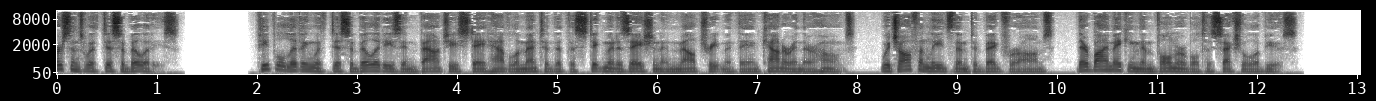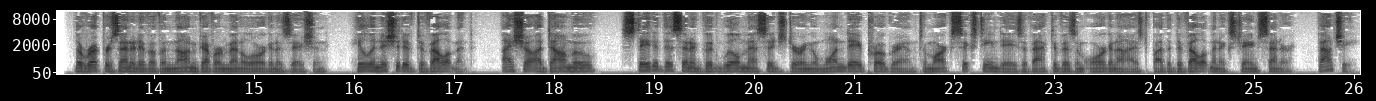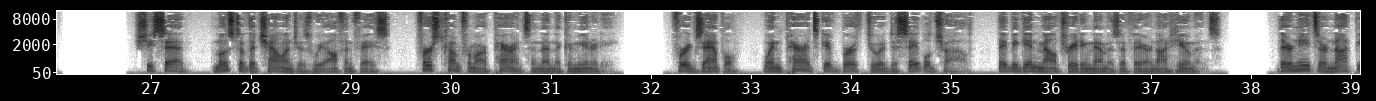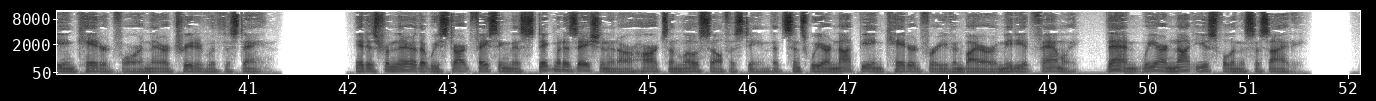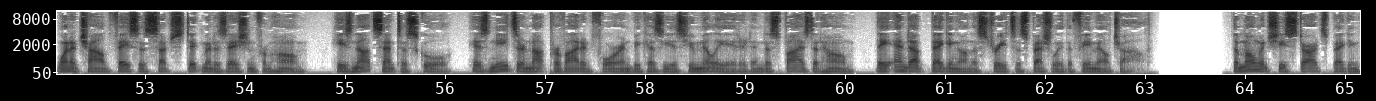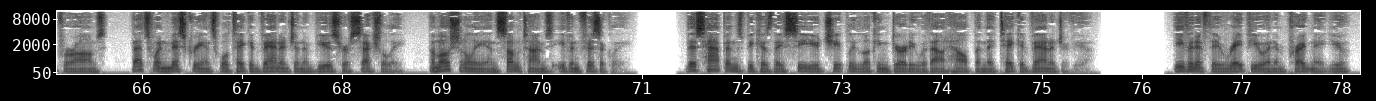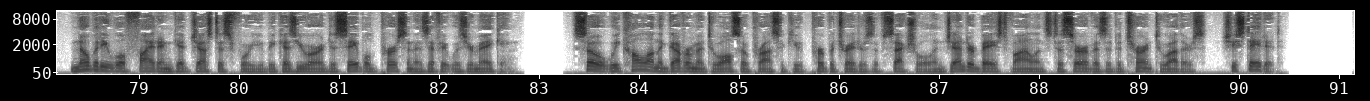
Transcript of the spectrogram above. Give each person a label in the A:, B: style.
A: Persons with disabilities. People living with disabilities in Bauchi state have lamented that the stigmatization and maltreatment they encounter in their homes, which often leads them to beg for alms, thereby making them vulnerable to sexual abuse. The representative of a non governmental organization, Hill Initiative Development, Aisha Adamu, stated this in a goodwill message during a one day program to mark 16 days of activism organized by the Development Exchange Center, Bauchi. She said, Most of the challenges we often face, first come from our parents and then the community. For example, when parents give birth to a disabled child, they begin maltreating them as if they are not humans. Their needs are not being catered for and they are treated with disdain. It is from there that we start facing this stigmatization in our hearts and low self esteem that since we are not being catered for even by our immediate family, then we are not useful in the society. When a child faces such stigmatization from home, he's not sent to school, his needs are not provided for, and because he is humiliated and despised at home, they end up begging on the streets, especially the female child. The moment she starts begging for alms, that's when miscreants will take advantage and abuse her sexually, emotionally, and sometimes even physically. This happens because they see you cheaply looking dirty without help and they take advantage of you. Even if they rape you and impregnate you, nobody will fight and get justice for you because you are a disabled person as if it was your making. So, we call on the government to also prosecute perpetrators of sexual and gender based violence to serve as a deterrent to others, she stated.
